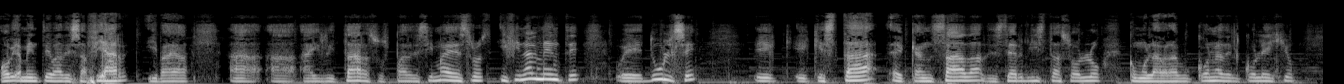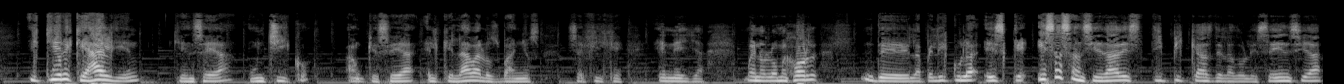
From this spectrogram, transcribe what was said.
obviamente va a desafiar y va a, irritar a sus padres y maestros. Y finalmente, eh, Dulce, eh, eh, que está cansada de ser vista solo como la bravucona del colegio y quiere que alguien, quien sea, un chico, aunque sea el que lava los baños, se fije en ella. Bueno, lo mejor de la película es que esas ansiedades típicas de la adolescencia,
